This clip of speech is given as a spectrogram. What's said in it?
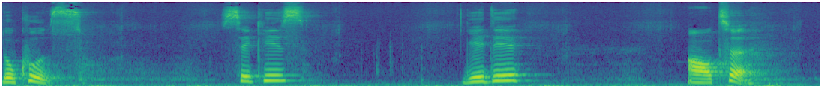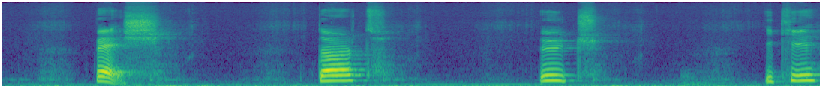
9 8 7 6 5 4 3 2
